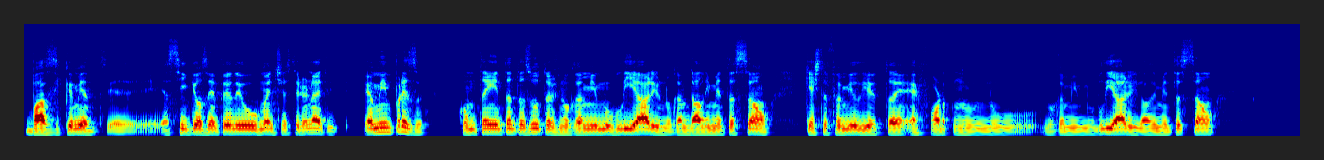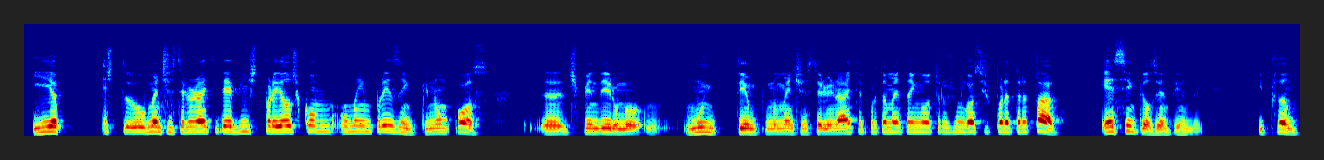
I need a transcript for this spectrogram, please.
basicamente. É, é, assim que eles entendem o Manchester United. É uma empresa, como têm tantas outras no ramo imobiliário, no ramo da alimentação, que esta família tem, é forte no, no, no ramo imobiliário e da alimentação. E a, este, o Manchester United é visto para eles como uma empresa em que não posso uh, despender muito tempo no Manchester United porque também tenho outros negócios para tratar. É assim que eles entendem. E portanto,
